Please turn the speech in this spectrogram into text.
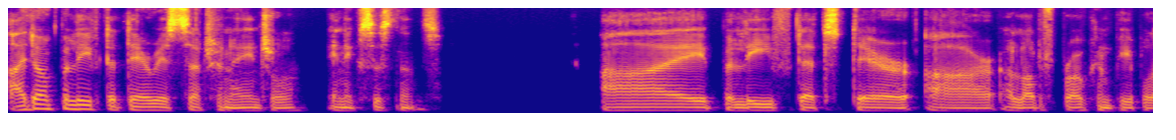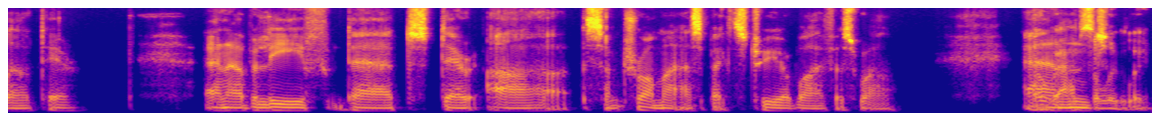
I don't believe that there is such an angel in existence. I believe that there are a lot of broken people out there. And I believe that there are some trauma aspects to your wife as well. oh absolutely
